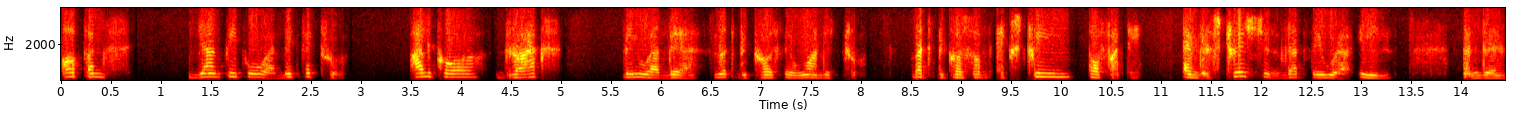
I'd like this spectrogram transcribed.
orphans, young people were addicted to alcohol, drugs, they were there not because they wanted to, but because of extreme poverty and the situation that they were in. And uh,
